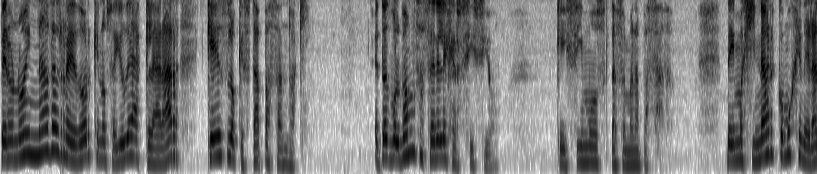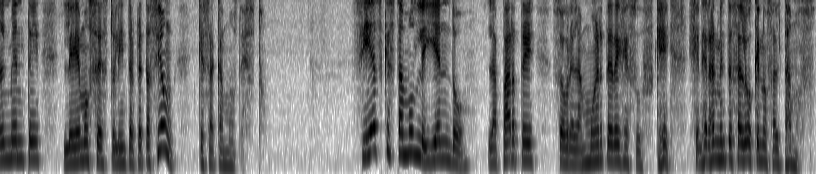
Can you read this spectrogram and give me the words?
pero no hay nada alrededor que nos ayude a aclarar qué es lo que está pasando aquí. Entonces volvamos a hacer el ejercicio que hicimos la semana pasada de imaginar cómo generalmente leemos esto y la interpretación que sacamos de esto. Si es que estamos leyendo la parte sobre la muerte de Jesús, que generalmente es algo que nos saltamos,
